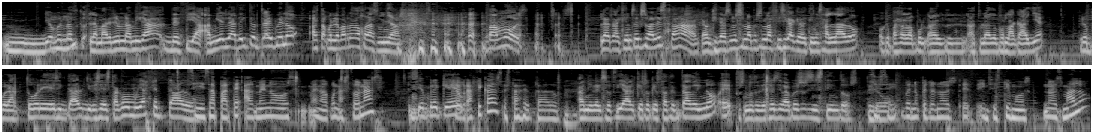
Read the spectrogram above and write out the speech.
mm, Yo conozco, la madre de una amiga decía, a mí el Gladiator tráemelo hasta con el barro bajo las uñas. Vamos, la atracción sexual está, aunque quizás no es una persona física que lo tienes al lado o que pasa a tu lado por la calle, pero por actores y tal, yo qué sé, está como muy aceptado. Sí, esa parte, al menos en algunas zonas Siempre que geográficas, está aceptado. a nivel social, qué es lo que está aceptado y no, eh, pues no te dejes llevar por esos instintos. Pero Sí, sí. Bueno, pero no es, eh, insistimos, no es malo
